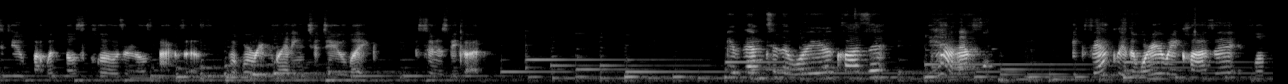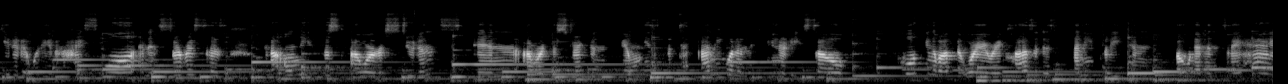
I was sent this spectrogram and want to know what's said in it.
to do what with those clothes and those boxes. What were we planning to do like as soon as we could? Give them to the warrior closet? Yeah that's Exactly. The Warrior Way Closet is located at Woodhaven High School and it services not only just our students in our district and families, but to anyone in the community. So, the cool thing about the Warrior Way Closet is anybody can go in and say, hey,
